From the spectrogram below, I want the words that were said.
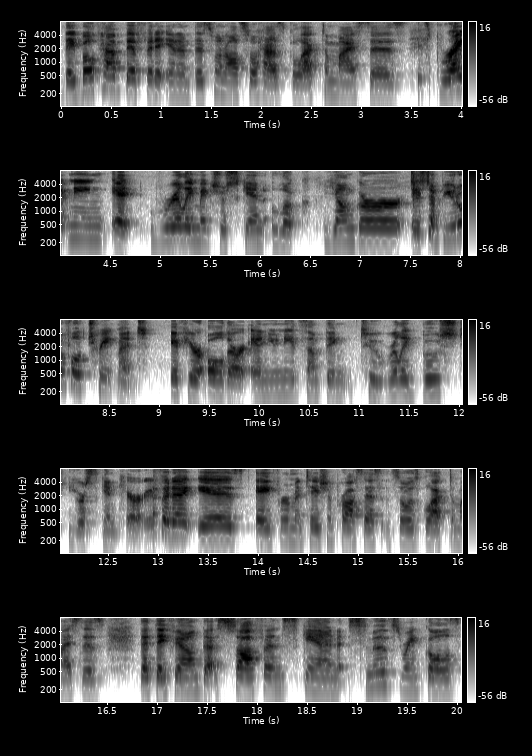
They both have Bifida in them. This one also has galactomyces. It's brightening. It really makes your skin look younger. It's just a beautiful treatment if you're older and you need something to really boost your skincare. Bifida is a fermentation process and so is galactomyces that they found that softens skin, smooths wrinkles,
